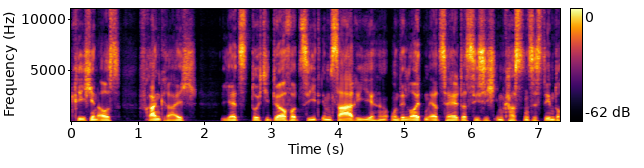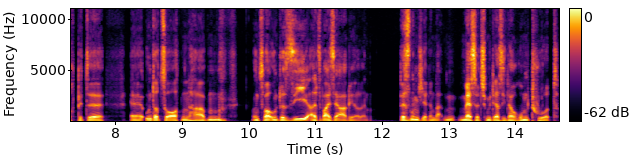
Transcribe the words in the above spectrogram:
Griechin aus Frankreich jetzt durch die Dörfer zieht im Sari und den Leuten erzählt, dass sie sich im Kastensystem doch bitte äh, unterzuordnen haben. Und zwar unter sie als weiße Arierin. Das ist nämlich ihre Message, mit der sie da rumtourt.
